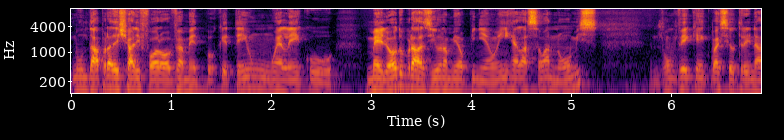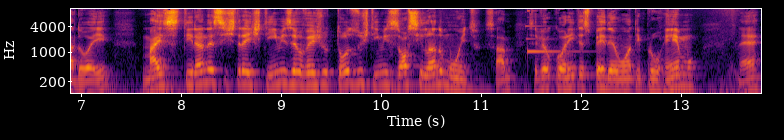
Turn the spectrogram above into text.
Não dá para deixar de fora, obviamente, porque tem um elenco melhor do Brasil, na minha opinião, em relação a nomes. Vamos ver quem é que vai ser o treinador aí. Mas tirando esses três times, eu vejo todos os times oscilando muito, sabe? Você vê o Corinthians perdeu ontem para o Remo né?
